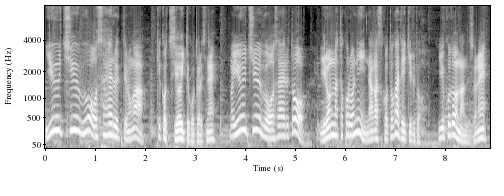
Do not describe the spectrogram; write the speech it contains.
YouTube を抑えるっていうのが結構強いってことですね。まあ、YouTube を抑えるといろんなところに流すことができるということなんですよね。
